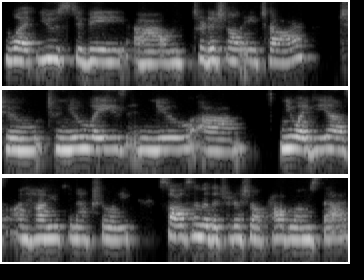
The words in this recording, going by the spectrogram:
what used to be um, traditional HR to, to new ways and new, um, new ideas on how you can actually solve some of the traditional problems that,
